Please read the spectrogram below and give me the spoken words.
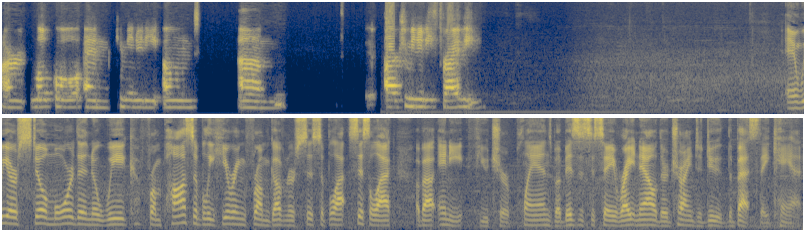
our local and community owned um, our community thriving. And we are still more than a week from possibly hearing from Governor Sisolak about any future plans. But businesses say right now they're trying to do the best they can.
